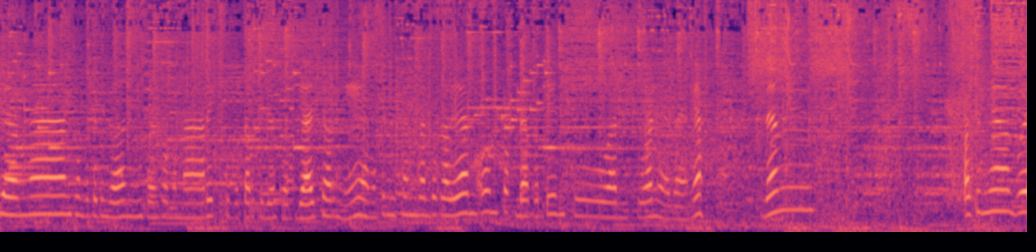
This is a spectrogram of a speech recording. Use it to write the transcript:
jangan sampai ketinggalan info-info menarik seputar video set gacor nih yang mungkin bisa membantu kalian untuk dapetin cuan-cuan ya sayang ya. Dan pastinya gue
